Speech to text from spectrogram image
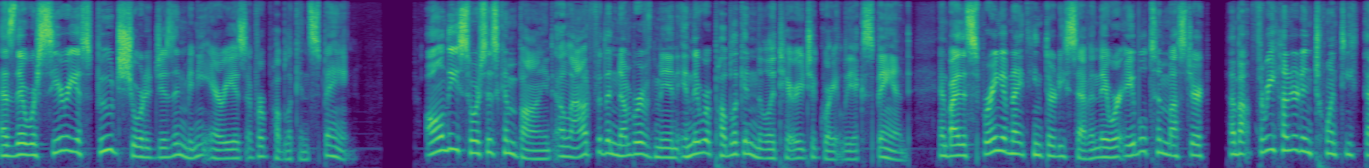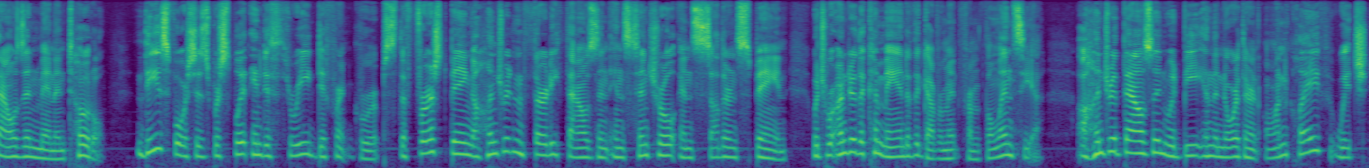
as there were serious food shortages in many areas of Republican Spain. All these sources combined allowed for the number of men in the Republican military to greatly expand, and by the spring of 1937, they were able to muster about 320,000 men in total, these forces were split into three different groups, the first being 130,000 in central and southern Spain, which were under the command of the government from Valencia. 100,000 would be in the northern enclave, which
